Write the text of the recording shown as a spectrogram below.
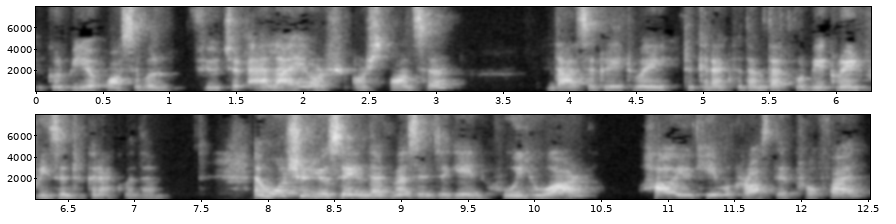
it could be a possible future ally or, or sponsor. That's a great way to connect with them. That would be a great reason to connect with them. And what should you say in that message? Again, who you are, how you came across their profile,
